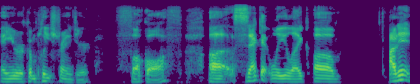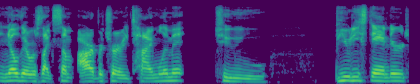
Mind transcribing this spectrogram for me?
and you're a complete stranger. Fuck off. Uh, secondly, like um, I didn't know there was like some arbitrary time limit to beauty standard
